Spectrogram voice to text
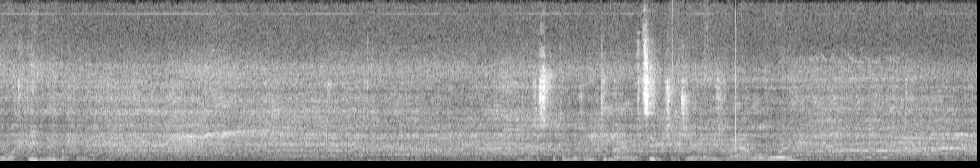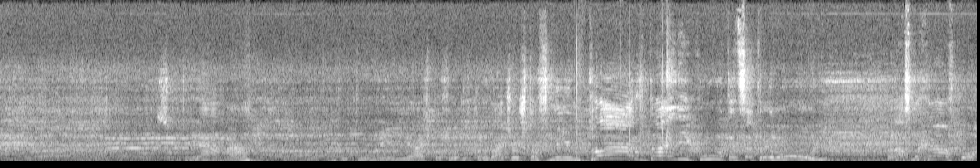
був активним на полі. Кутового у динамівців. Чадженович грає головою. Супряга. Виборює м'яч, проходить передача у штрафний удар в дальній кут, це 3-0. Тарас Михавко.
